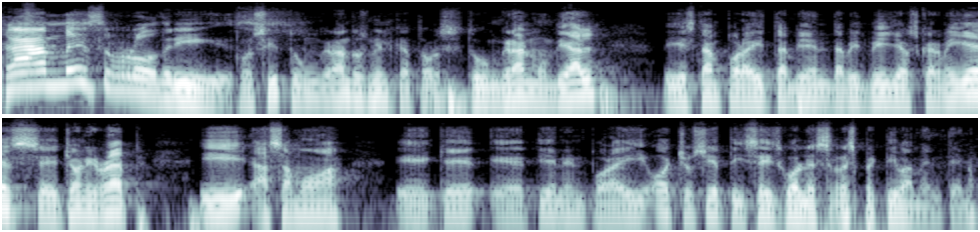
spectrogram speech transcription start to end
James Rodríguez. Pues sí, tuvo un gran 2014, tuvo un gran mundial. Y están por ahí también David Villa, Oscar Míguez, eh, Johnny Rep y Asamoah, eh, que eh, tienen por ahí 8, 7 y 6 goles respectivamente, ¿no?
